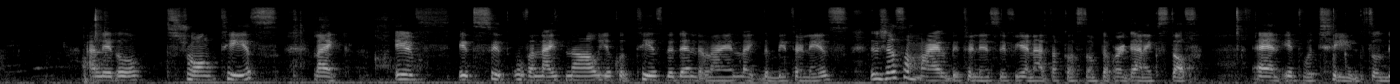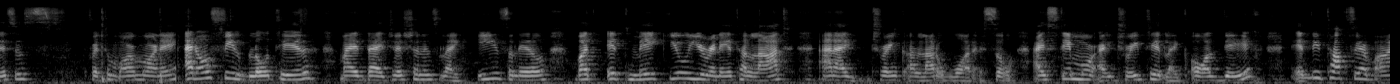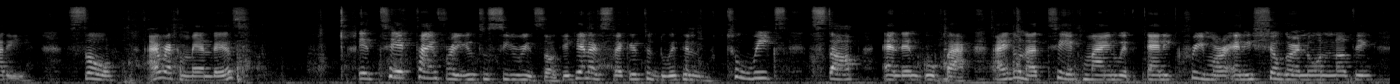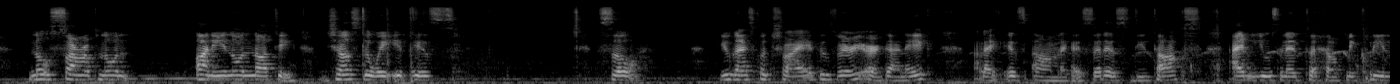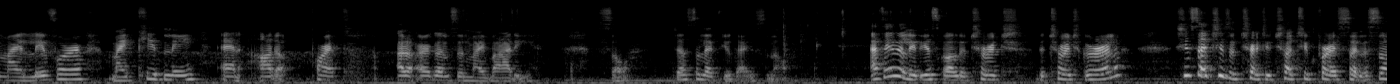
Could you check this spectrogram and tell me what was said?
a little strong taste. Like if it sit overnight now you could taste the dandelion like the bitterness. It's just a mild bitterness if you're not accustomed to organic stuff and it would change. So this is for tomorrow morning. I don't feel bloated. My digestion is like ease a little but it make you urinate a lot and i drink a lot of water. So i stay more hydrated like all day. It detox your body. So i recommend this it take time for you to see result you can't expect it to do it in two weeks stop and then go back. I do not take mine with any cream or any sugar no nothing no syrup no honey no nothing. Just the way it is. So you guys could try it. It's very organic. Like it's um like i said it's detox. I'm using it to help me clean my liver my kidney and other part other organs in my body. So just to let you guys know. I think the lady is called the church the church girl. She said she's a churchy churchy person so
